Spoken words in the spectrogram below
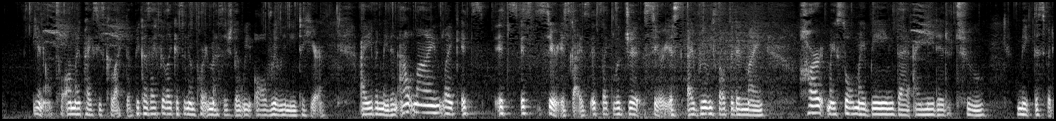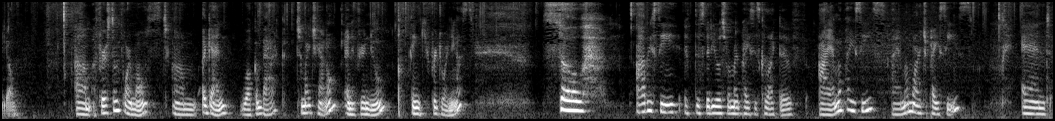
you know, to all my Pisces collective because I feel like it's an important message that we all really need to hear. I even made an outline. Like it's, it's, it's serious guys. It's like legit serious. I really felt it in my heart, my soul, my being that I needed to make this video. Um, first and foremost, um, again, welcome back to my channel. And if you're new, thank you for joining us. So obviously, if this video is for my Pisces collective, I am a Pisces. I am a March Pisces. And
